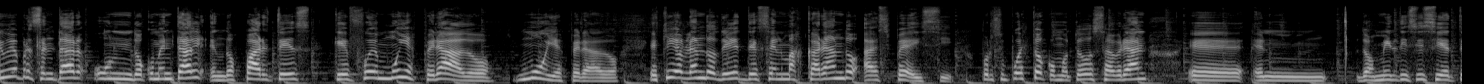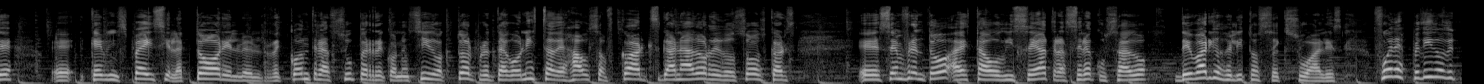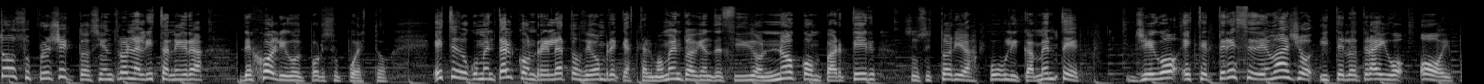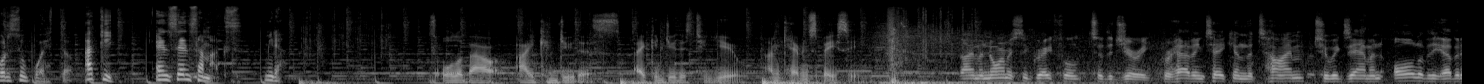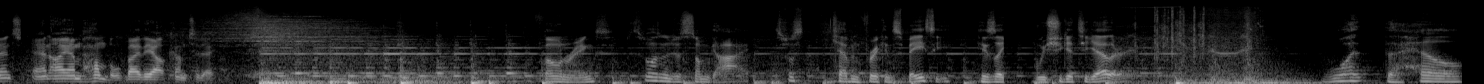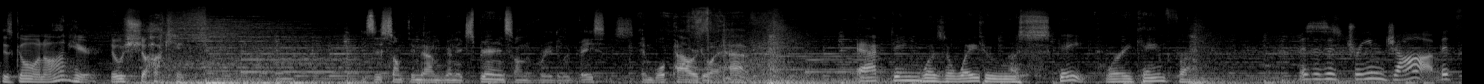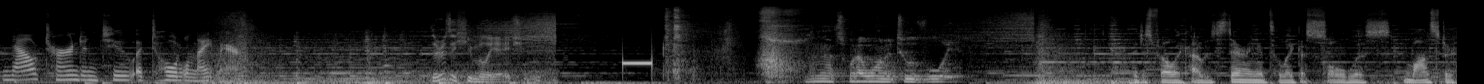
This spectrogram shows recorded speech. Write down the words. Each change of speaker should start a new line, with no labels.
Te voy a presentar un documental en dos partes que fue muy esperado, muy esperado. Estoy hablando de Desenmascarando a Spacey. Por supuesto, como todos sabrán, eh, en 2017 eh, Kevin Spacey, el actor, el, el recontra súper reconocido actor, protagonista de House of Cards, ganador de dos Oscars, eh, se enfrentó a esta odisea tras ser acusado de varios delitos sexuales. Fue despedido de todos sus proyectos y entró en la lista negra de Hollywood, por supuesto. Este documental con relatos de hombres que hasta el momento habían decidido no compartir sus historias públicamente, llegó este 13 de mayo y te lo traigo hoy, por supuesto, aquí, en Sensa Max. Mira.
It's all about I can do this. I can do this to you. I'm Kevin Spacey.
I'm enormously grateful to the jury for having taken the time to examine all of the evidence, and I am humbled by the outcome today.
Phone rings. This wasn't just some guy. This was Kevin freaking Spacey. He's like, we should get together. What the hell is going on here? It was shocking.
Is this something that I'm going to experience on a regular basis? And what power do I have?
Acting was a way to escape where he came from.
This is his dream job that's now turned into a total nightmare.
There is a humiliation. And that's what I wanted to avoid.
I just felt like I was staring into like a soulless monster.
